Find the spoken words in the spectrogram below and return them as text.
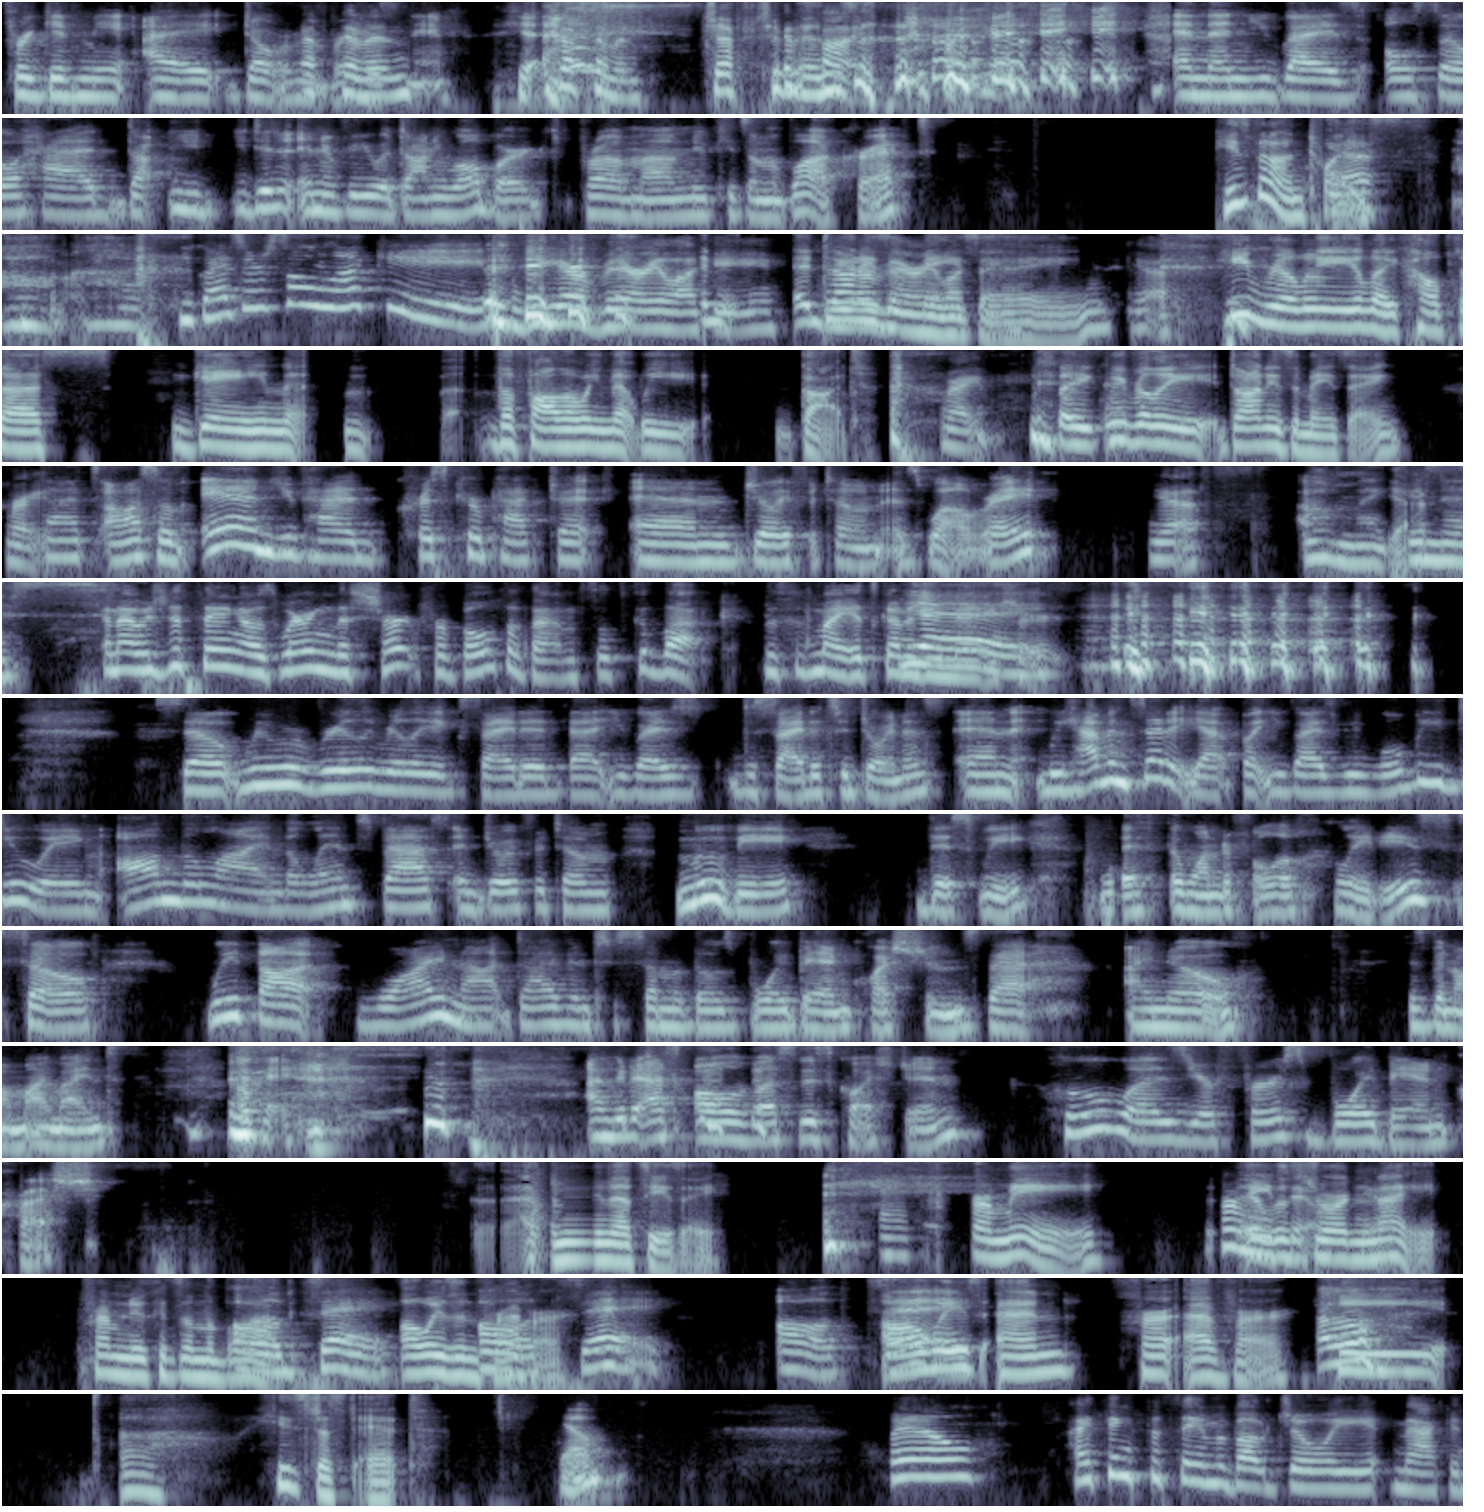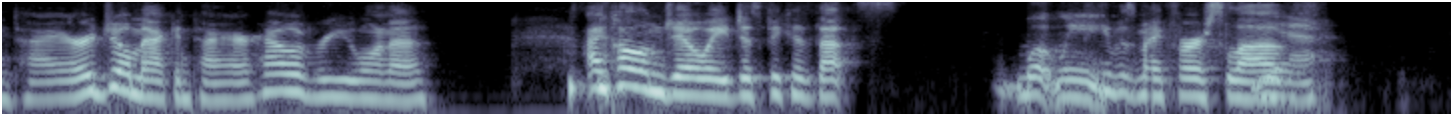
forgive me, I don't remember his name. Yeah. Jeff Timmons. Jeff Timmons. and then you guys also had you you did an interview with Donnie Wahlberg from um, New Kids on the Block, correct? He's been on twice. Yes. Oh God, you guys are so lucky. we are very lucky. And, and Donnie's amazing. Yeah, he really like helped us gain the following that we got. Right. like we really Donnie's amazing. Right. That's awesome. And you've had Chris Kirkpatrick and Joey Fatone as well, right? Yes. Oh my yes. goodness. And I was just saying I was wearing this shirt for both of them. So it's good luck. This is my it's gonna Yay. be May shirt. so we were really, really excited that you guys decided to join us. And we haven't said it yet, but you guys, we will be doing on the line the Lance Bass and Joey Fatone movie this week with the wonderful ladies. So we thought, why not dive into some of those boy band questions that I know has been on my mind? Okay. I'm going to ask all of us this question Who was your first boy band crush? I mean, that's easy. For me, For me it was too. Jordan yeah. Knight from New Kids on the Block. All day. Always and forever. All day. All day. Always and forever. Oh. He uh, he's just it. Yeah. Well, I think the same about Joey McIntyre or Joe McIntyre, however you want to. I call him Joey just because that's what we. He was my first love. Yeah.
